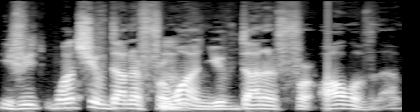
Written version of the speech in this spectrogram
if you, once you've done it for hmm. one, you've done it for all of them.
